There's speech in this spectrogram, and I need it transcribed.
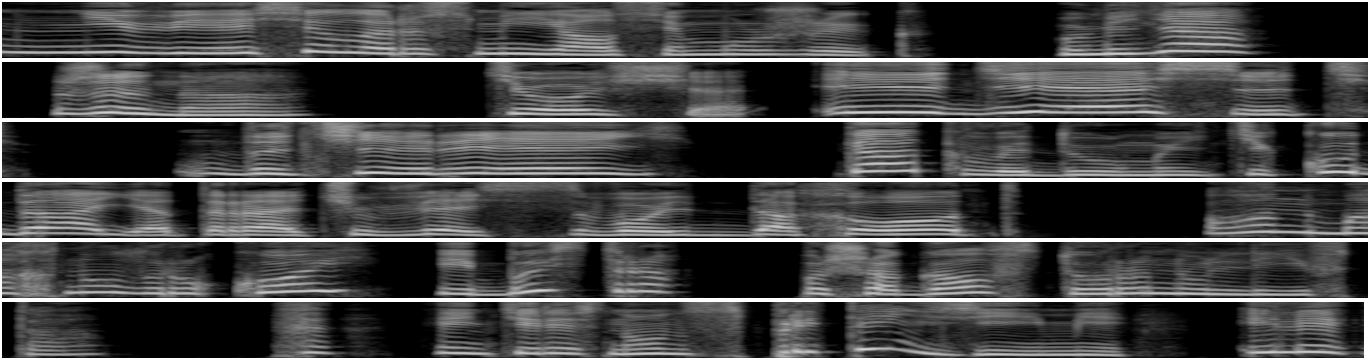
Невесело рассмеялся мужик. У меня жена, теща и десять дочерей. Как вы думаете, куда я трачу весь свой доход? Он махнул рукой и быстро пошагал в сторону лифта. Интересно, он с претензиями или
